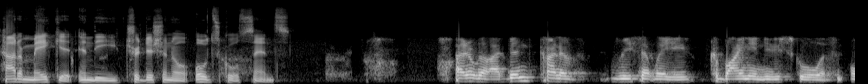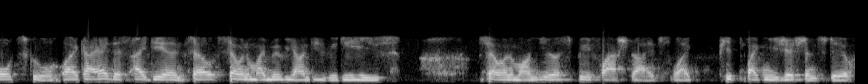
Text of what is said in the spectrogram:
how to make it in the traditional old school sense. I don't know. I've been kind of recently combining new school with old school. Like I had this idea and so selling my movie on DVDs, selling them on USB flash drives, like people like musicians do.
